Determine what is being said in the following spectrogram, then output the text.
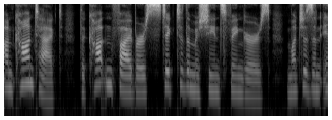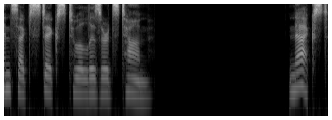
On contact, the cotton fibers stick to the machine's fingers, much as an insect sticks to a lizard's tongue. Next,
